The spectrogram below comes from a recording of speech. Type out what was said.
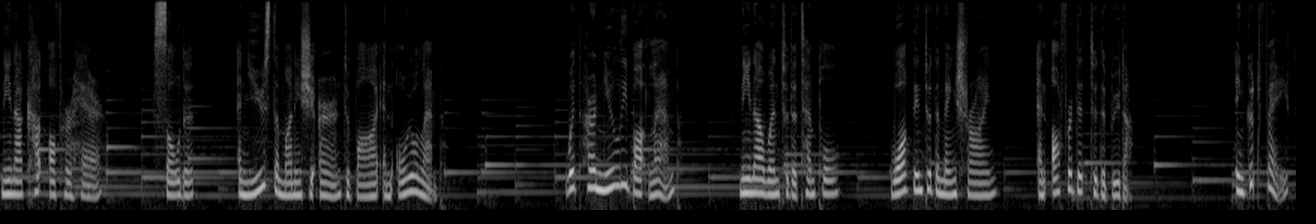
Nina cut off her hair, sold it, and used the money she earned to buy an oil lamp. With her newly bought lamp, Nina went to the temple, walked into the main shrine, and offered it to the Buddha. In good faith,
